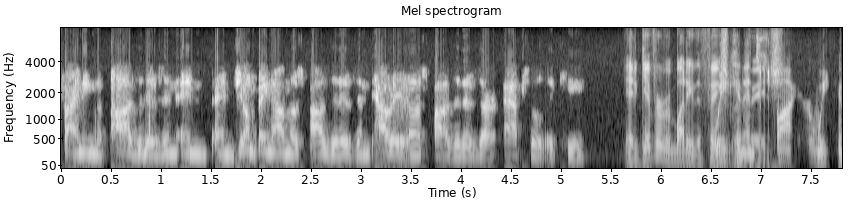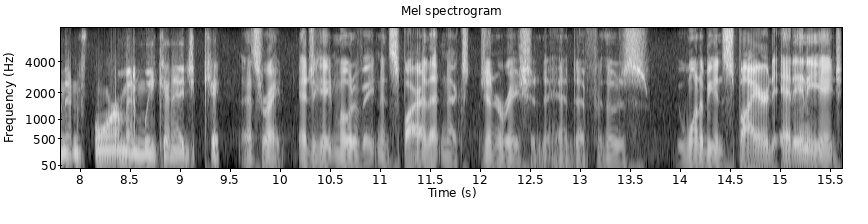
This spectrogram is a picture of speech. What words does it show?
Finding the positives and, and, and jumping on those positives and touting those positives are absolutely key. And give everybody the Facebook We can page. inspire, we can inform, and we can educate. That's right. Educate, motivate, and inspire that next generation. And uh, for those who want to be inspired at any age,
